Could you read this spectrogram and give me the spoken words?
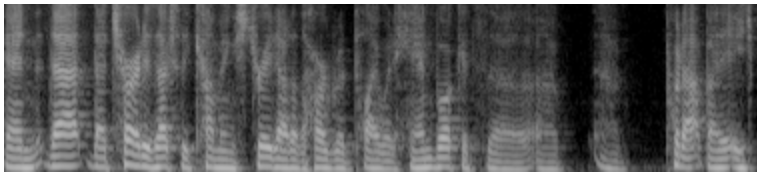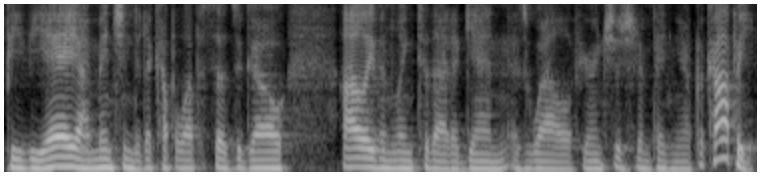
And that that chart is actually coming straight out of the Hardwood Plywood Handbook. It's a, a, a put out by the HPVA. I mentioned it a couple episodes ago. I'll even link to that again as well if you're interested in picking up a copy.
